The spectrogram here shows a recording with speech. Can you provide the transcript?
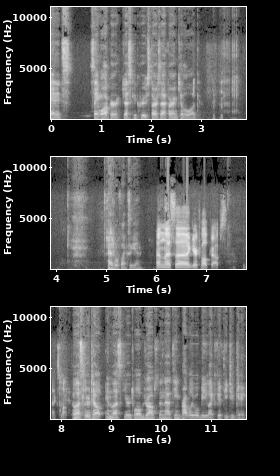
And it's St. Walker, Jessica Cruz, Star Sapphire, and Kilowog. Casual flex again. Unless uh, Gear 12 drops next month. Unless Gear, tel- unless Gear 12 drops, then that team probably will be like 52k.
